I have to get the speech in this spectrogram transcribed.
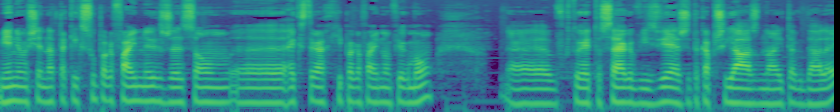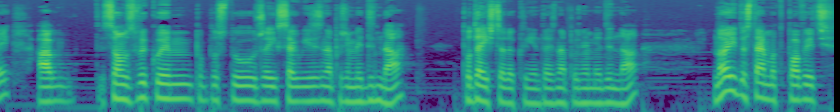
mienią się na takich super fajnych, że są yy, ekstra hiper fajną firmą. E, w której to serwis, wiesz, że taka przyjazna i tak dalej, a są zwykłym po prostu, że ich serwis jest na poziomie dna, podejście do klienta jest na poziomie dna. No i dostałem odpowiedź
